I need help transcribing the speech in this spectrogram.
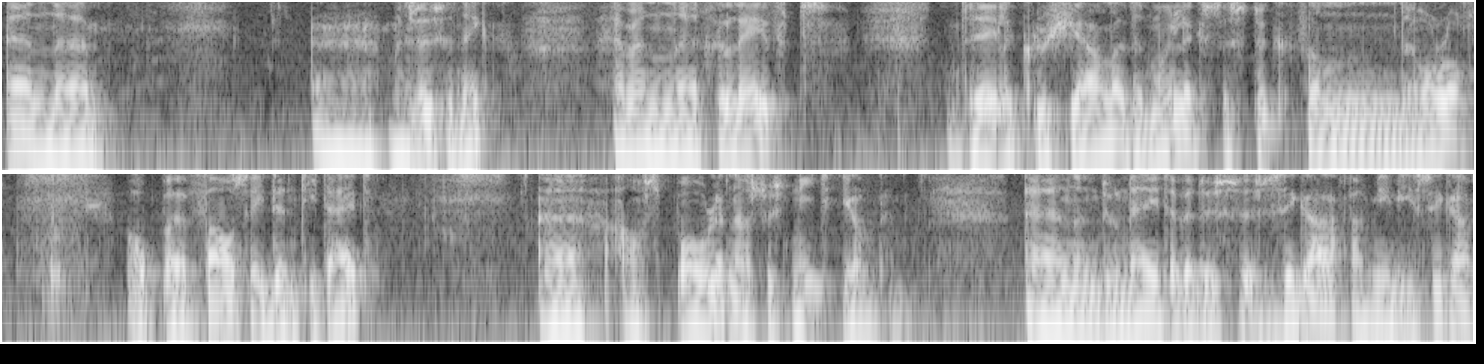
en uh, uh, mijn zus en ik... hebben uh, geleefd het hele cruciale, het moeilijkste stuk van de oorlog... op valse identiteit. als Polen, als dus niet-Joden. En toen heten we dus Ziga, familie Ziga...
